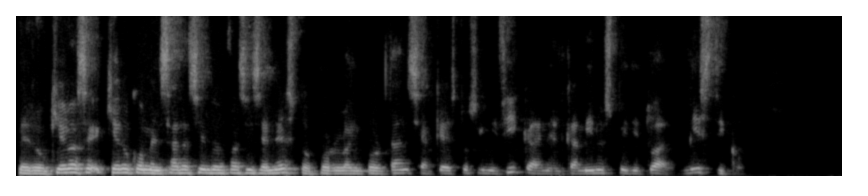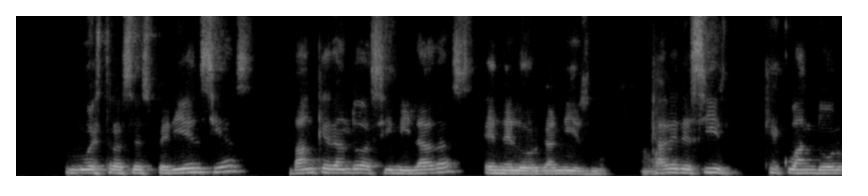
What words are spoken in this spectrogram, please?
pero quiero, hacer, quiero comenzar haciendo énfasis en esto por la importancia que esto significa en el camino espiritual, místico. Nuestras experiencias van quedando asimiladas en el organismo. Cabe decir que cuando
